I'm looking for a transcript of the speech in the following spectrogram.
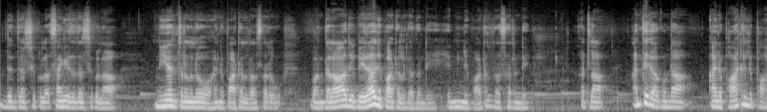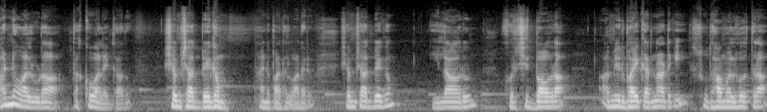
దర్శకుల సంగీత దర్శకుల నియంత్రణలో ఆయన పాటలు రాశారు. వందలాది వేలాది పాటలు కదండి ఎన్ని పాటలు రాశారండి. అట్లా అంతేకాకుండా ఆయన పాటలు పాడిన వాళ్ళు కూడా తక్కువ వాళ్ళేం కాదు. షంషాద్ బేగం ఆయన పాటలు పాడారు. షంషాద్ బేగం ఇలా అరుణ్ ఖుర్షిద్ బావ్రా అమీర్ భాయ్ కర్ణాటకి సుధా మల్హోత్రా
